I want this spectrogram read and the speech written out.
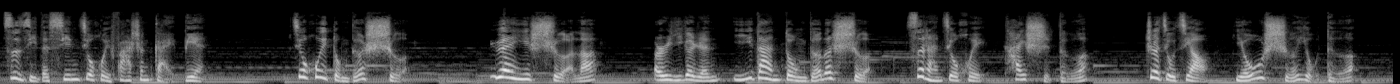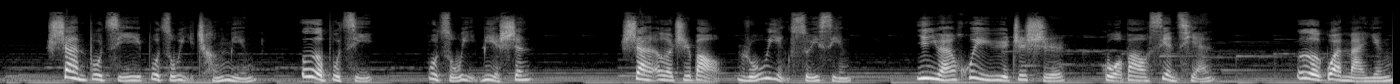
自己的心就会发生改变，就会懂得舍，愿意舍了。而一个人一旦懂得了舍，自然就会开始得，这就叫有舍有得。善不及不足以成名，恶不及不足以灭身。善恶之报如影随形，因缘会遇之时，果报现前，恶贯满盈。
